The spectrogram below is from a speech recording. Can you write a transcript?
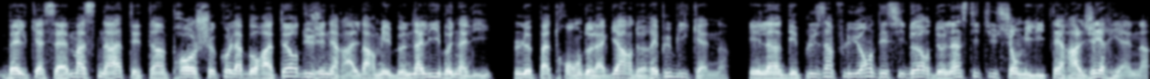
Belkacem Asnat est un proche collaborateur du général d'armée Ben Ali Ben Ali, le patron de la garde républicaine, et l'un des plus influents décideurs de l'institution militaire algérienne.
